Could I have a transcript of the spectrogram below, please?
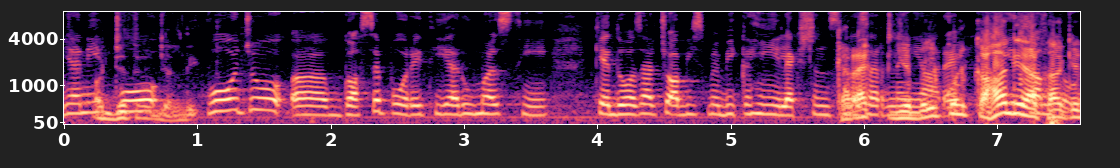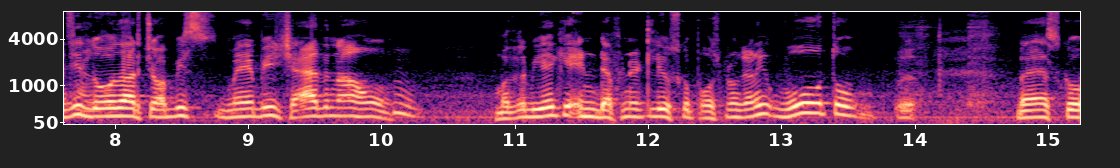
यानी और वो जितनी जल्दी। वो जो गॉसिप हो रही थी या रूमर्स थी कि 2024 में भी कहीं इलेक्शन नज़र नहीं ये बिल्कुल कहा गया था तो कि जी जाएँगे। 2024 में भी शायद ना हो। मतलब ये कि इनडेफिनेटली उसको पोस्टपोन करनी वो तो मैं इसको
